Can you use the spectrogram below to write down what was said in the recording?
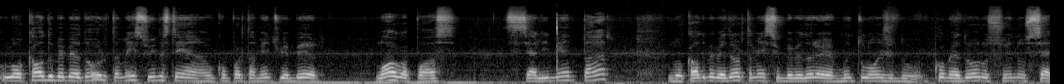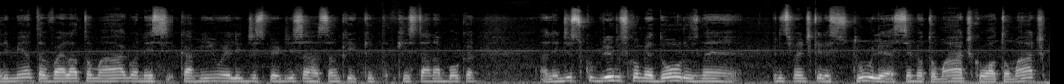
O local do bebedouro também, suínos têm o comportamento de beber logo após se alimentar. Local do bebedouro também, se o bebedouro é muito longe do comedouro, o suíno se alimenta, vai lá tomar água, nesse caminho ele desperdiça a ração que, que, que está na boca. Além de descobrir os comedouros, né, principalmente aqueles tulha semiautomático ou automático,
